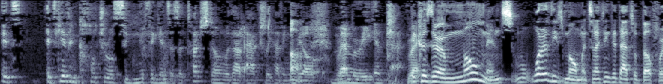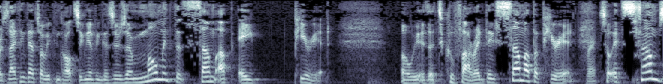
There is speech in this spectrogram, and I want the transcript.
it's it's given cultural significance as a touchstone without actually having Oh, real memory impact. Right. because there are moments. What are these moments? And I think that that's what Balfour is, and I think that's why we can call it significant because there's a moment that sum up a period. Oh, we- it's kufa, right? They sum up a period. Right. So it sums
